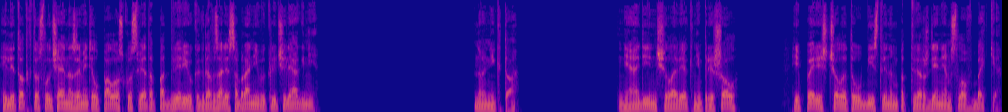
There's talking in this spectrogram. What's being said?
или тот, кто случайно заметил полоску света под дверью, когда в зале собраний выключили огни но никто. Ни один человек не пришел, и Перри счел это убийственным подтверждением слов Бекки.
